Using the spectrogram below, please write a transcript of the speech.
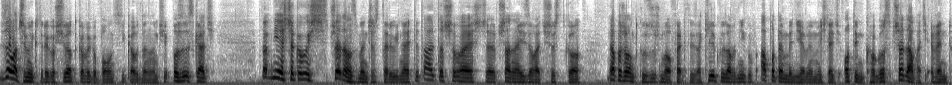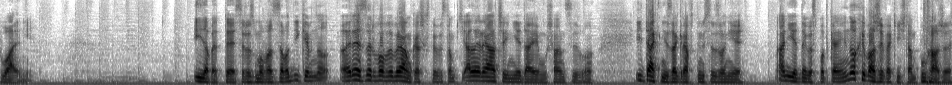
Zobaczymy, którego środkowego pomocnika uda nam się pozyskać. Pewnie jeszcze kogoś sprzedam z Manchester United, ale to trzeba jeszcze przeanalizować wszystko. Na początku złóżmy oferty za kilku zawodników, a potem będziemy myśleć o tym, kogo sprzedawać ewentualnie. I dobra, to jest rozmowa z zawodnikiem, no rezerwowy bramkarz chce wystąpić, ale raczej nie daje mu szansy, bo i tak nie zagra w tym sezonie ani jednego spotkania, no chyba, że w jakimś tam pucharze.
